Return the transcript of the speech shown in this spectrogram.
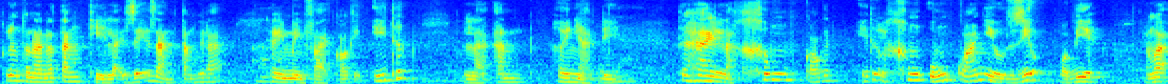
Khối lượng tuần hoàn nó tăng thì lại dễ dàng tăng huyết áp. Thế thì mình phải có cái ý thức là ăn hơi nhạt đi. Thứ hai là không có cái ý thức là không uống quá nhiều rượu và bia. Đúng không ạ?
